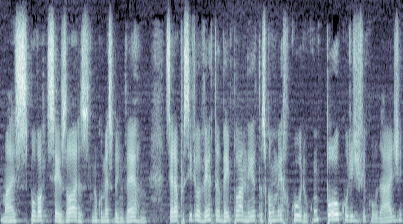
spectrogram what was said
mas por volta de 6 horas, no começo do inverno, será possível ver também planetas como Mercúrio, com um pouco de dificuldade,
